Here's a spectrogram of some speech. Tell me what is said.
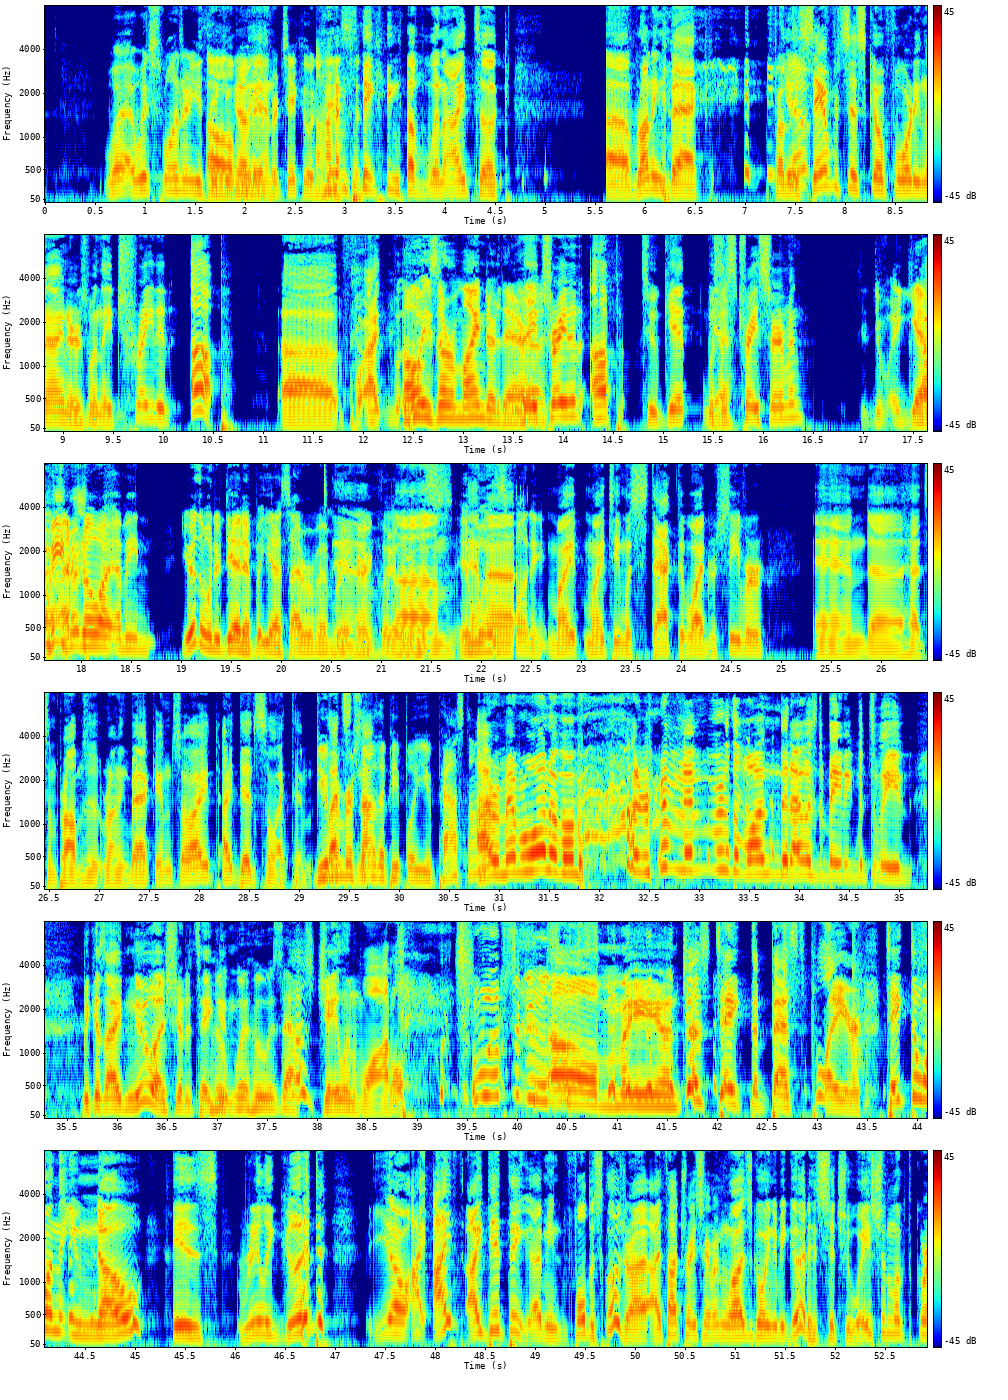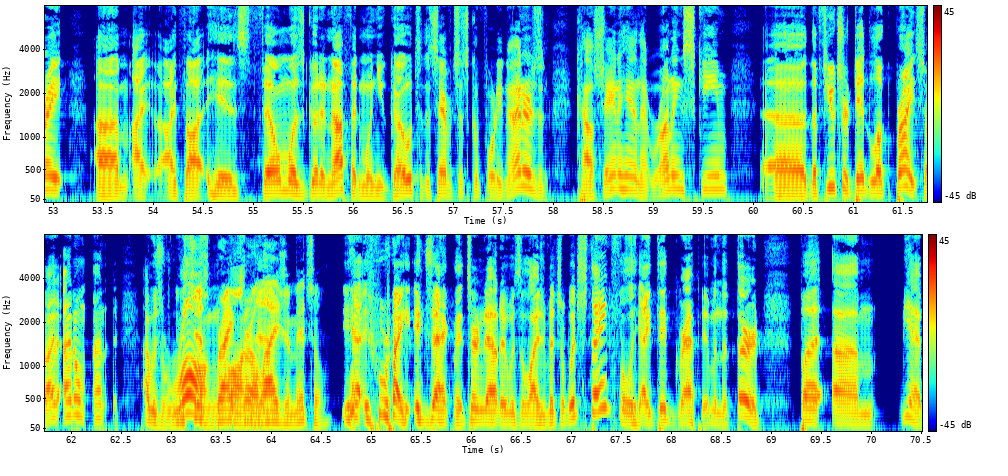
What, which one are you Oh, thinking of in man. particular, I'm thinking of when I took uh, running back from the San Francisco 49ers when they traded up. Uh, for I, Always a reminder there. they traded up to get was Yeah. this Trey Sermon? Yeah, I I, don't know why. I mean, you're the one who did it, but yes, I remember it very clearly. It was, Um, it and, was uh, funny. My my team was stacked at wide receiver and uh, had some problems at running back, and so I I did select him. Do you Let's remember some not- of the people you passed on? I remember one of them. I remember the one that I was debating between because I knew I should have taken. who, who was that that? was Jaylen Waddle. Whoops! oh man, just take the best player. Take the one that you know is really good. You know, I, I, I did think. I mean, full disclosure, I, I thought Trey Sermon was going to be good. His situation looked great. Um, I, I thought his film was good enough. And when you go to the San Francisco 49ers and Kyle Shanahan, that running scheme, uh, the future did look bright. So I, I don't. I, I was wrong. It was just bright for that. Elijah Mitchell. Yeah, right, exactly. It turned out it was Elijah Mitchell, which thankfully I did grab him in the third. But um, yeah,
